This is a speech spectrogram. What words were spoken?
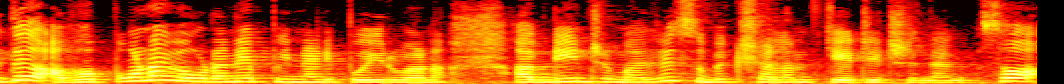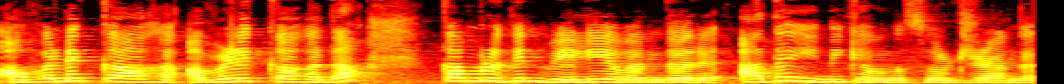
எது அவள் போனால் இவன் உடனே பின்னாடி போயிடுவானா அப்படின்ற மாதிரி சுபிக்ஷாலாம் கேட்டுட்டு இருந்தாங்க. ஸோ அவனுக்காக அவளுக்காக தான் கமருதீன் வெளியே வந்தார். அதை இன்றைக்கி அவங்க சொல்கிறாங்க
